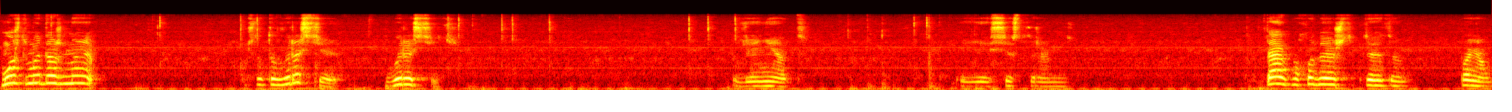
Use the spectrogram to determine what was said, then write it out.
Может мы должны что-то вырасти? Вырастить. Или нет? Или все стороны. Так, походу я что-то это... Понял.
